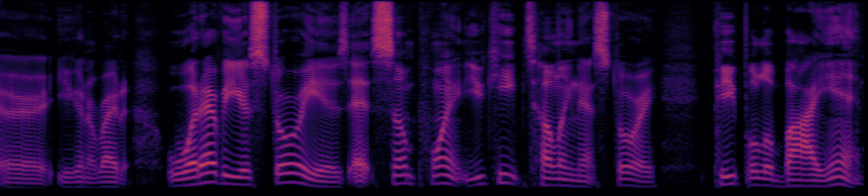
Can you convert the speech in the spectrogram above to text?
or you're going to write whatever your story is at some point you keep telling that story people will buy in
